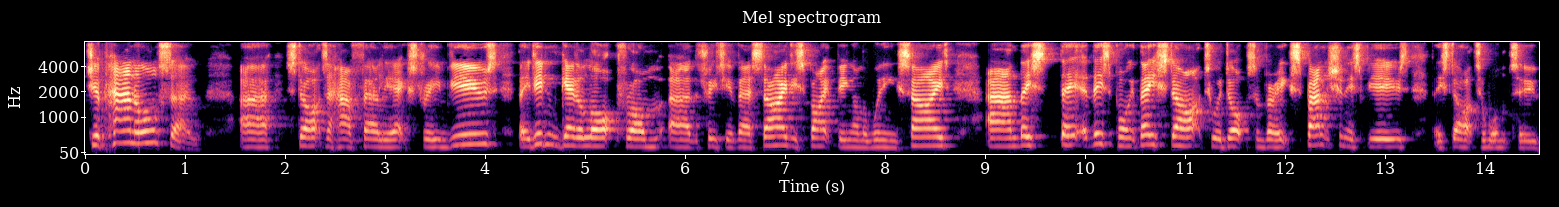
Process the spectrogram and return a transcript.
Japan also uh, start to have fairly extreme views. They didn't get a lot from uh, the Treaty of Versailles, despite being on the winning side. And they, they, at this point, they start to adopt some very expansionist views. They start to want to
